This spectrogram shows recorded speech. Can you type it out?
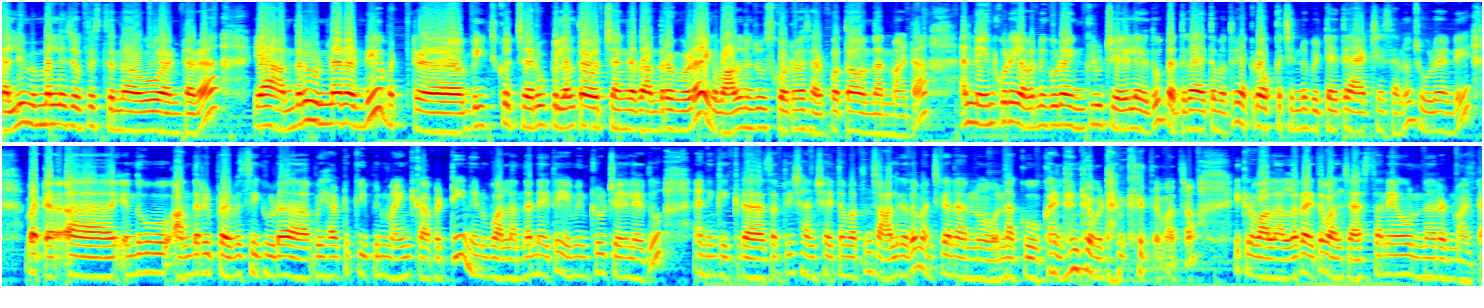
మళ్ళీ మిమ్మల్ని చూపిస్తున్నావు అంటారా? యా అందరూ ఉన్నారండి బట్ బీచ్కి వచ్చారు పిల్లలతో వచ్చాం కదా అందరం కూడా ఇక వాళ్ళని చూసుకోవటమే సరిపోతా ఉందన్నమాట. అండ్ నేను కూడా ఎవరిని కూడా ఇంక్లూడ్ చేయలేదు పెద్దగా అయితే మాత్రం ఎక్కడో ఒక చిన్న బిట్ అయితే యాడ్ చేశాను చూడండి. బట్ ఎందుకు అందరి ప్రైవసీ కూడా we have to keep in mind కాబట్టి నేను వాళ్ళందరినీ అయితే ఏమి ఇంక్లూడ్ చేయలేదు. అండ్ ఇంక ఇక్కడ సతీష్ హంష అయితే మాత్రం చాలు కదా మంచిగా నన్ను నాకు కంటెంట్ ఇవ్వడానికి అయితే మాత్రం. ఇక్కడ వాళ్ళ అల్లరి అయితే వాళ్ళు చేస్తూనే ఉన్నారనమాట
